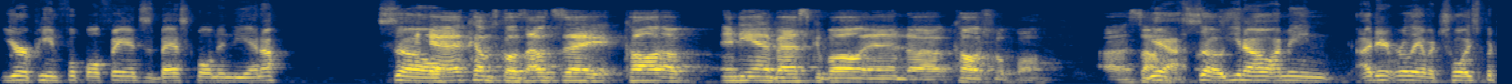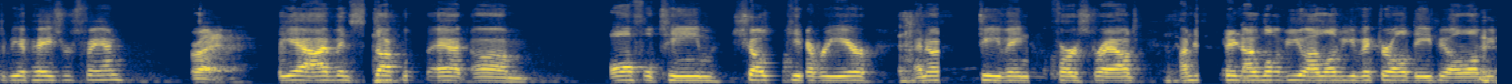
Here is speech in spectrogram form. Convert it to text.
European football fans is basketball in Indiana? So yeah. It comes close. I would say call it up Indiana basketball and uh, college football. Uh, yeah, so you know, I mean, I didn't really have a choice but to be a Pacers fan. right. But yeah, I've been stuck with that um, awful team choking every year. Know achieving the first round. I'm just kidding. I love you. I love you, Victor Oladipo. I love you.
